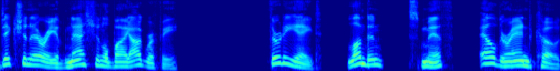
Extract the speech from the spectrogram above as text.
Dictionary of National Biography. 38, London, Smith, Elder & Co.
